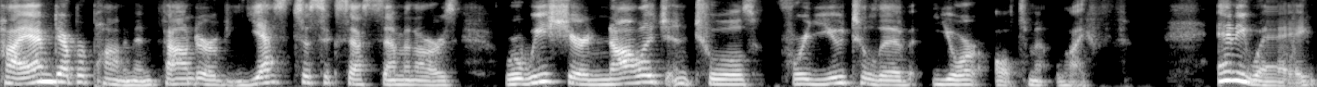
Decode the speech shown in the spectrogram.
Hi, I'm Deborah Poneman, founder of Yes to Success Seminars, where we share knowledge and tools for you to live your ultimate life. Anyway,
